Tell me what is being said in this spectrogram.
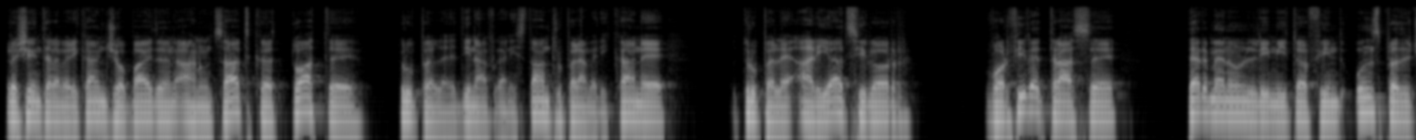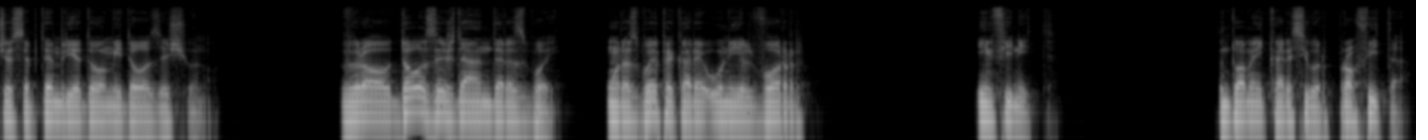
președintele american Joe Biden a anunțat că toate trupele din Afganistan, trupele americane, trupele aliaților, vor fi retrase, termenul limită fiind 11 septembrie 2021. Vreo 20 de ani de război. Un război pe care unii îl vor infinit. Sunt oameni care, sigur, profită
